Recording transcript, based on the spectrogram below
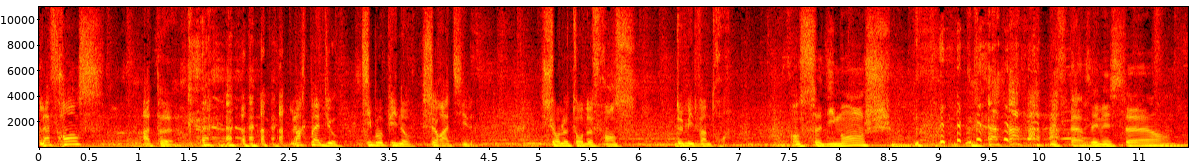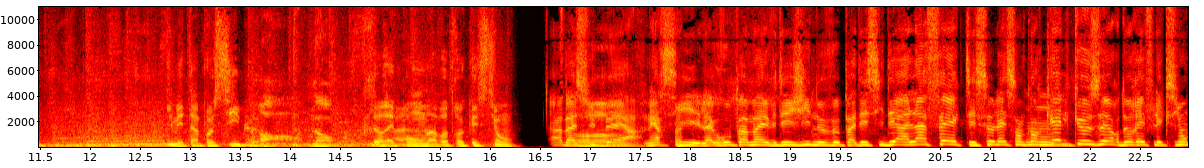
La France a peur. Marc Madio, Thibaut Pinot, sera-t-il sur le Tour de France 2023 En ce dimanche, mes frères et mes sœurs, il m'est impossible Oh, non. de répondre à votre question. Ah bah Oh. super, merci. La Groupama FDJ ne veut pas décider à l'affect et se laisse encore quelques heures de réflexion.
